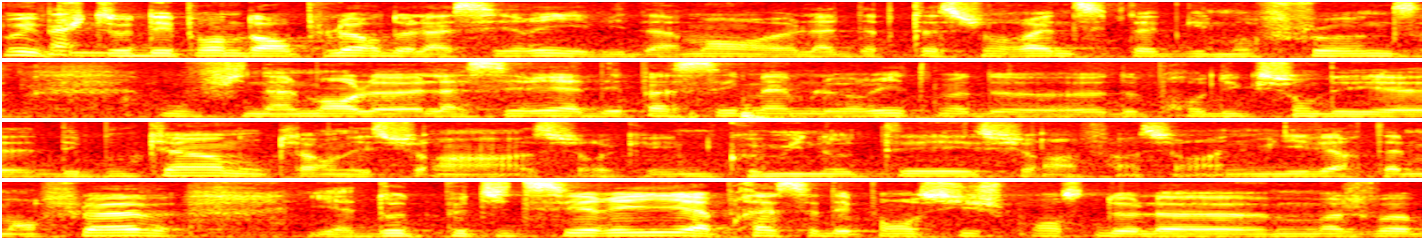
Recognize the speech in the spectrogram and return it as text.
Oui, puis tout dépend de l'ampleur de la série, évidemment. L'adaptation reine, c'est peut-être Game of Thrones, où finalement le- la série a dépassé même le rythme de, production des, bouquins. Donc là, on est sur une communauté, sur un, enfin, sur un univers tellement fleuve. Il y a d'autres petites séries. Après, ça dépend aussi, je pense, de le. Moi, je vois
